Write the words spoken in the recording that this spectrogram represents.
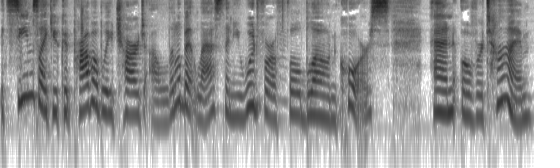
it seems like you could probably charge a little bit less than you would for a full blown course. And over time,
